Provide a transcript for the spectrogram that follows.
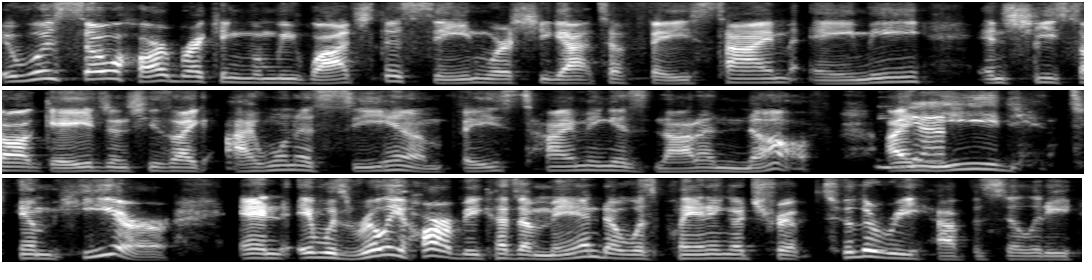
It was so heartbreaking when we watched the scene where she got to FaceTime Amy and she saw Gage and she's like, I want to see him. FaceTiming is not enough. I need him here. And it was really hard because Amanda was planning a trip to the rehab facility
